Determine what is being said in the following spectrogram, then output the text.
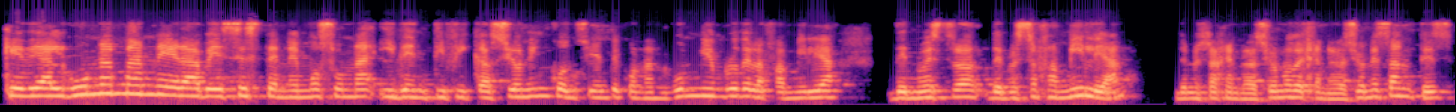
que de alguna manera a veces tenemos una identificación inconsciente con algún miembro de la familia, de nuestra, de nuestra familia, de nuestra generación o de generaciones antes,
